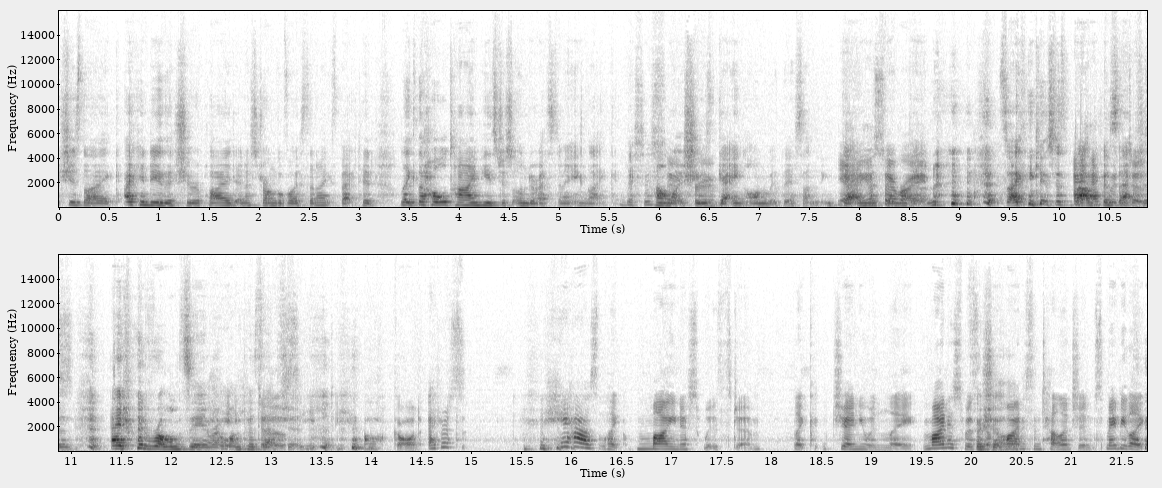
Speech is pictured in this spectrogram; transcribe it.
She's like, "I can do this." She replied in a stronger voice than I expected. Like the whole time, he's just underestimating like this is how so much she's getting on with this and Yeah, getting you're this so right. done. so I think it's just bad perception. Edward rolled zero He- on he perception. He- oh god, Edward's he has like minus wisdom, like genuinely minus wisdom, sure. minus intelligence, maybe like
